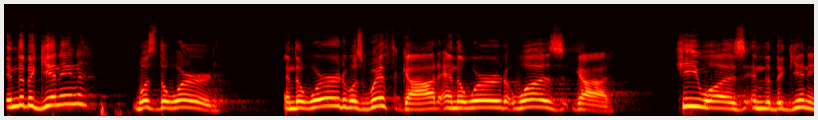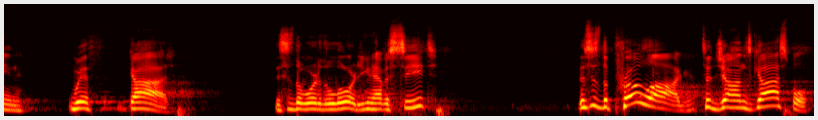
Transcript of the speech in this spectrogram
In the beginning was the Word, and the Word was with God, and the Word was God. He was in the beginning with God. This is the word of the Lord. You can have a seat. This is the prologue to John's gospel.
